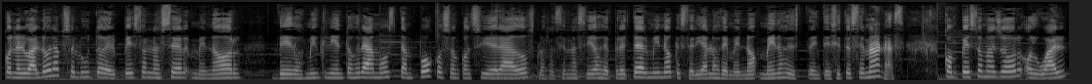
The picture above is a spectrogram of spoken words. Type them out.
Con el valor absoluto del peso al nacer menor de 2.500 gramos tampoco son considerados los recién nacidos de pretérmino, que serían los de menos de 37 semanas, con peso mayor o igual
